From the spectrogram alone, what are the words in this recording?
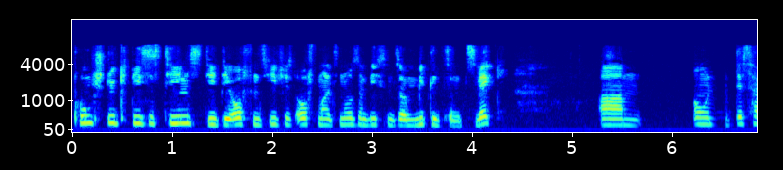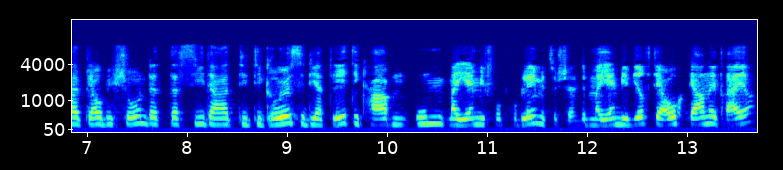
Punktstück dieses Teams. Die, die Offensive ist oftmals nur so ein bisschen so ein Mittel zum Zweck. Ähm, und deshalb glaube ich schon, dass, dass sie da die, die Größe, die Athletik haben, um Miami vor Probleme zu stellen. Denn Miami wirft ja auch gerne Dreier,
